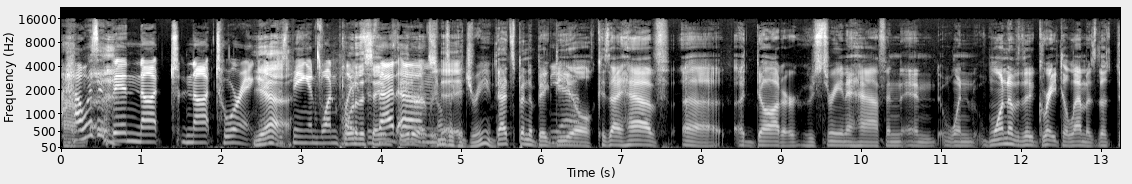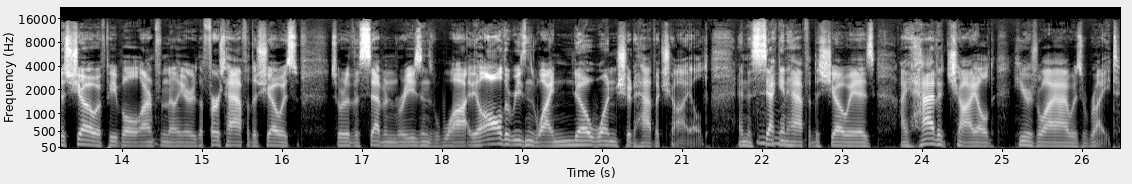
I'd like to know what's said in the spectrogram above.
How has it been not not touring? Yeah. just being in one place. Going to the Is same that, theater um, every Sounds like a dream. That's been a big Yeah. deal because I have uh, a daughter who's three and a half, and, and when one of the great dilemmas, the the show, if people aren't familiar, the first half of the show is sort of the seven reasons why, all the reasons why no one should have a child, and the second half of the show is I had a child. Here's why I was right,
